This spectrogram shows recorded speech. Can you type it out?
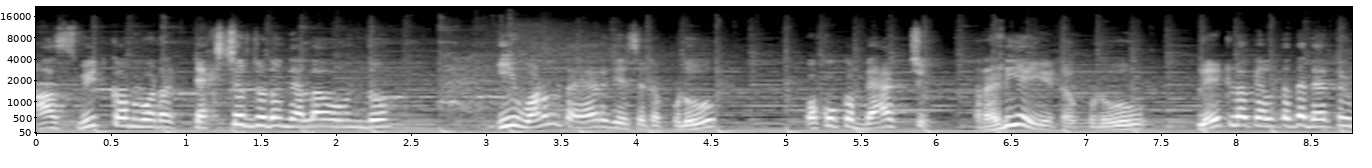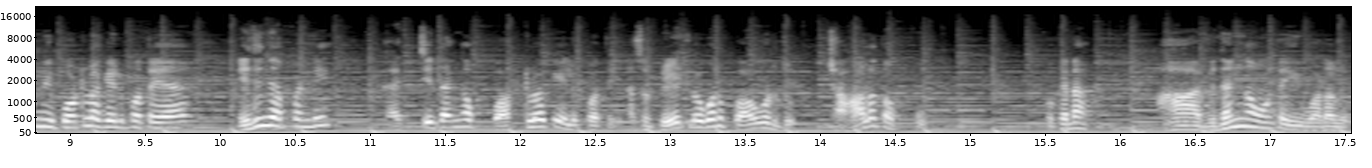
ఆ స్వీట్ కార్న్ వడ టెక్స్చర్ చూడండి ఎలా ఉందో. ఈ వడలు తయారు చేసేటప్పుడు ఒక్కొక్క బ్యాచ్ రెడీ అయ్యేటప్పుడు ప్లేట్లోకి వెళ్తుందా? డైరెక్ట్గా మీ పొట్టలోకి వెళ్ళిపోతాయా? నిజం చెప్పండి. ఖచ్చితంగా పొట్టలోకి వెళ్ళిపోతాయి. అసలు ప్లేట్లో కూడా పోకూడదు. చాలా తప్పు. ఓకేనా? ఆ విధంగా ఉంటాయి ఈ వడలు.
